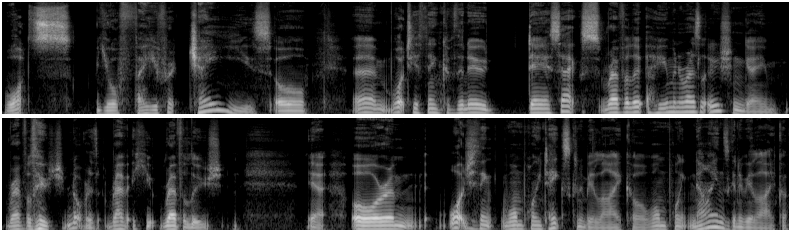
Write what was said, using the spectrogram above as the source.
what's your favourite cheese? Or um, what do you think of the new Deus Ex Revolu- Human Resolution game? Revolution, not Re- Revolution. Yeah. Or um, what do you think 1.8 is going to be like, or 1.9 is going to be like, or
